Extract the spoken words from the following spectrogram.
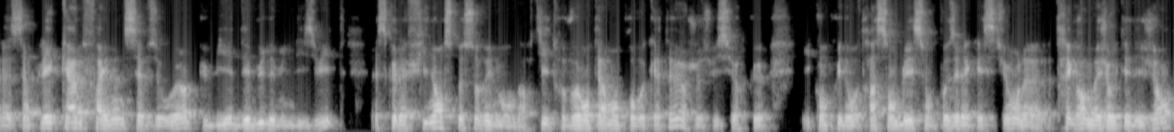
euh, s'appelait Can Finance Save the World, publié début 2018. Est-ce que la finance peut sauver le monde? Alors, titre volontairement provocateur, je suis sûr que, y compris dans votre assemblée, si on posait la question, la, très grande majorité des gens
